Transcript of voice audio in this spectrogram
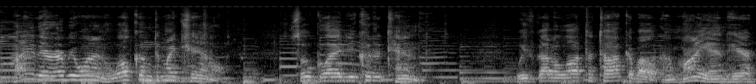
Hi there, everyone, and welcome to my channel. So glad you could attend. We've got a lot to talk about on my end here.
